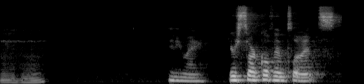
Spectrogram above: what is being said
Mhm. Anyway, your circle of influence.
